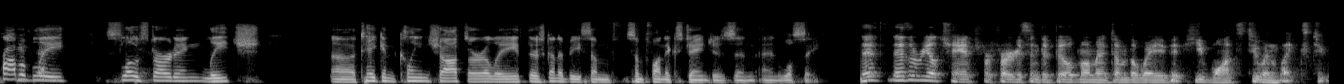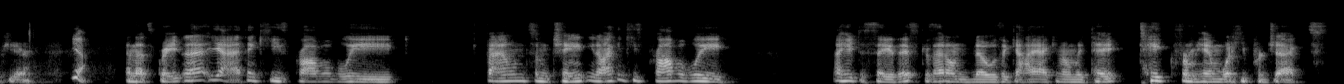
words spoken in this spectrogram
probably slow starting Leech, uh, taking clean shots early. There's going to be some some fun exchanges, and and we'll see. There's there's a real chance for Ferguson to build momentum the way that he wants to and likes to here. Yeah. and that's great. And I, yeah, I think he's probably found some change. You know, I think he's probably. I hate to say this because I don't know the guy. I can only take take from him what he projects.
